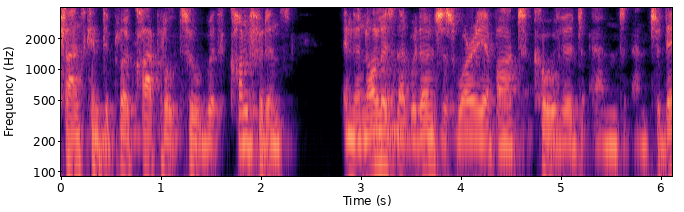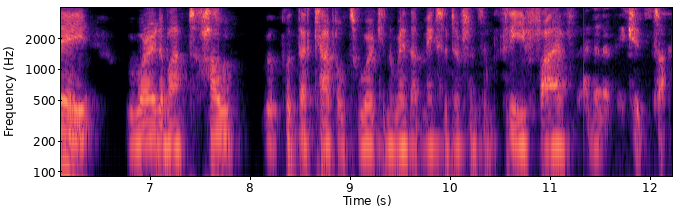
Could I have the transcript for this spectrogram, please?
clients can deploy capital to with confidence in the knowledge that we don't just worry about COVID and, and today, we're worried about how we'll put that capital to work in a way that makes a difference in three, five, and in a decade's time.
